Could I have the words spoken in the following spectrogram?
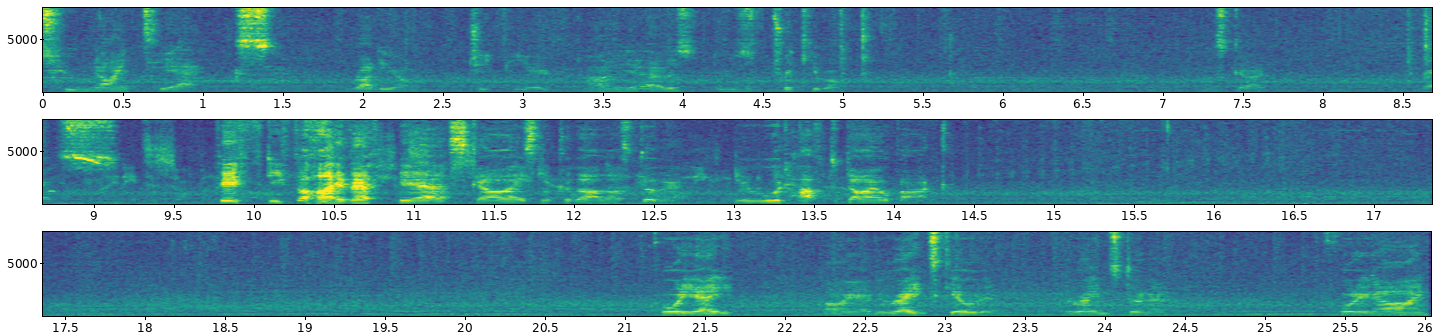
290X Radeon GPU. Oh yeah, it was, it was a tricky one. Let's go. Race. 55 FPS, guys. Look at that. That's done it. We would have to dial back. Forty-eight. Oh yeah, the rain's killed it. The rain's done it. Forty-nine.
